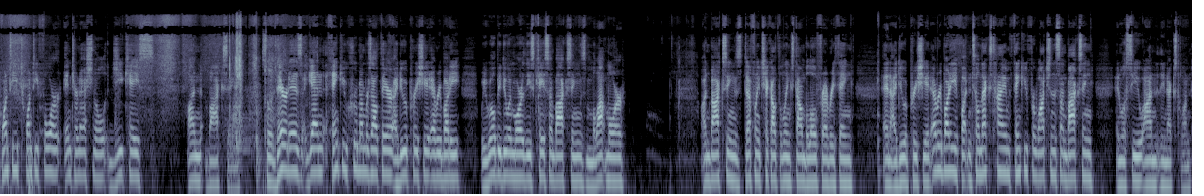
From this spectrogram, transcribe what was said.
2024 International G-Case unboxing. So there it is. Again, thank you crew members out there. I do appreciate everybody. We will be doing more of these case unboxings, a lot more unboxings. Definitely check out the links down below for everything. And I do appreciate everybody. But until next time, thank you for watching this unboxing, and we'll see you on the next one.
